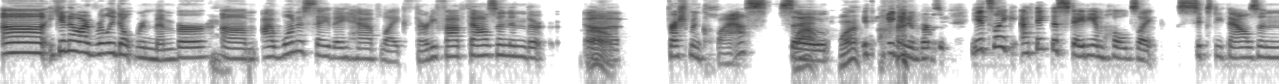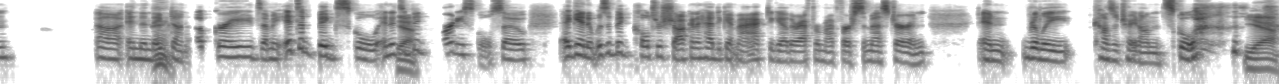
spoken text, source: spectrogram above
Uh, you know, I really don't remember. Hmm. Um, I want to say they have like 35,000 in their uh, oh. Freshman class. So wow. what? It's big university. It's like I think the stadium holds like 60,000 uh, and then they've Dang. done upgrades. I mean, it's a big school and it's yeah. a big party school. So again, it was a big culture shock, and I had to get my act together after my first semester and and really concentrate on school. Yeah,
